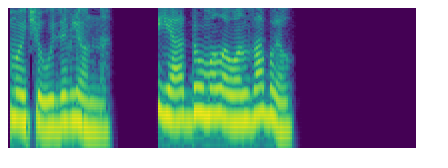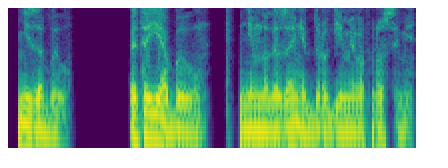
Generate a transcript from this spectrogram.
мычу удивленно. Я думала, он забыл. Не забыл. Это я был немного занят другими вопросами.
